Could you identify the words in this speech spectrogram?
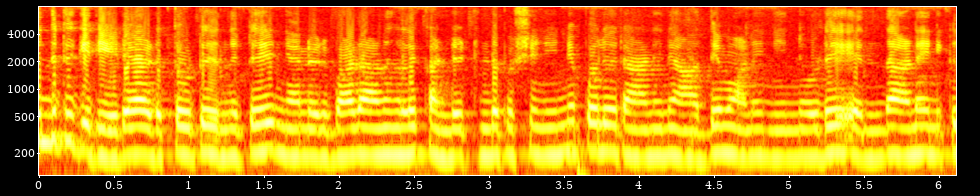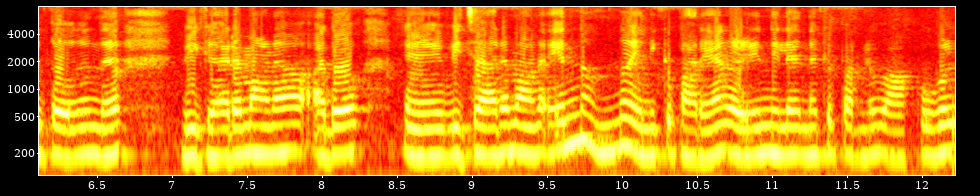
എന്നിട്ട് ഗിരിയുടെ അടുത്തോട്ട് എന്നിട്ട് ഞാൻ ഒരുപാട് ആണുങ്ങളെ കണ്ടിട്ടുണ്ട്. പക്ഷെ നിന്നെ പോലെ ഒരാണിനെ ആദ്യമാണ്. നിന്നോട് എന്താണ് എനിക്ക് തോന്നുന്നത്? വികാരമാണോ അതോ വിചാരമാണോ? എന്നൊന്നും എനിക്ക് പറയാൻ കഴിയുന്നില്ല. എന്നൊക്കെ പറഞ്ഞ് വാക്കുകൾ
